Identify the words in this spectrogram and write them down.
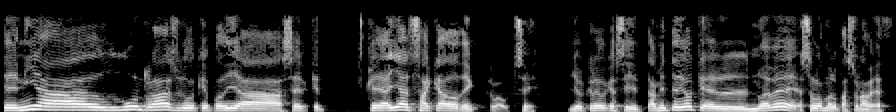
tenía algún rasgo que podía ser que, que hayan sacado de Cloud, sí. Yo creo que sí. También te digo que el 9 solo me lo pasó una vez.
